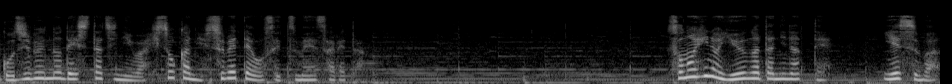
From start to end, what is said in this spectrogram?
ご自分の弟子たちには密かに全てを説明された。その日の夕方になってイエスは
